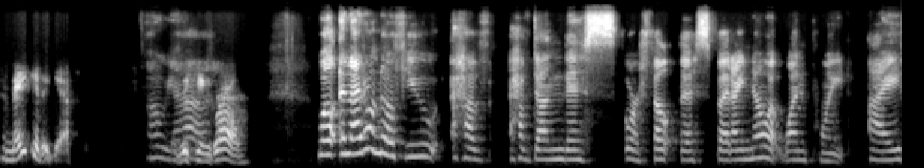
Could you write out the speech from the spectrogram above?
to make it a gift. Oh yeah. We can grow. Well, and I don't know if you have have done this or felt this, but I know at one point I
